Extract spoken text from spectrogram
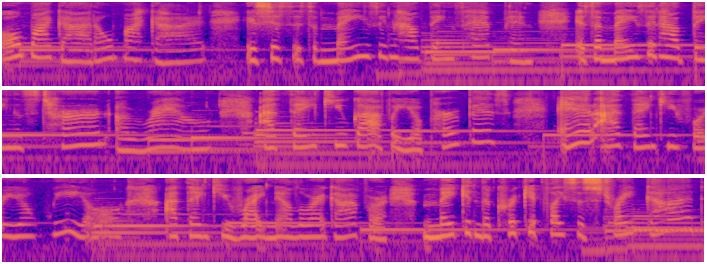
Oh my God. Oh my God. It's just, it's amazing how things happen. It's amazing how things turn around. I thank you, God, for your purpose and I thank you for your will. I thank you right now, Lord God, for making the crooked places straight, God.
